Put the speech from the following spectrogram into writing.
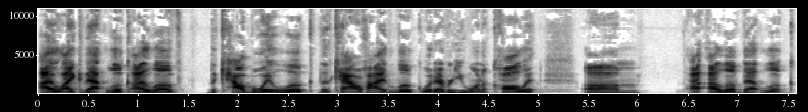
I like that look. I love the cowboy look, the cowhide look, whatever you want to call it. Um, I, I, love that look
